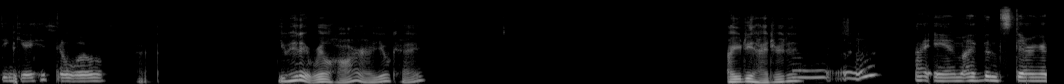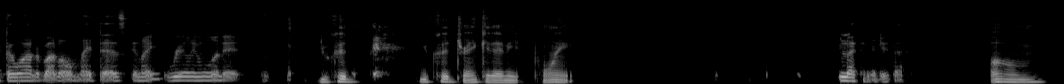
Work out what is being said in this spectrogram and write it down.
Think I hit the wall. You hit it real hard. Are you okay? Are you dehydrated? Uh, I am. I've been staring at the water bottle on my desk and I really want it. You could you could drink at any point. I'm not gonna do that. Um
